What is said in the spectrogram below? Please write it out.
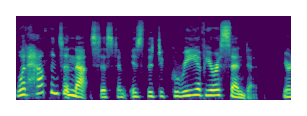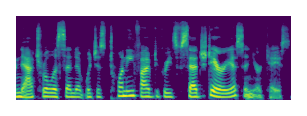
What happens in that system is the degree of your ascendant, your natural ascendant, which is 25 degrees of Sagittarius in your case,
